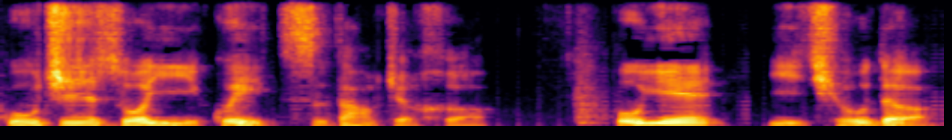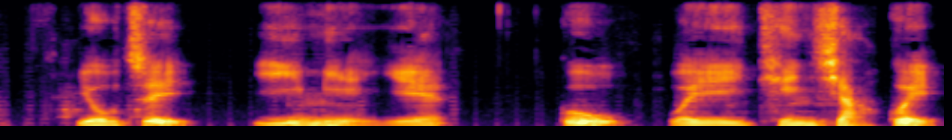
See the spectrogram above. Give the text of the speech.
古之所以贵此道者何？不曰以求得，有罪以免也。故为天下贵。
